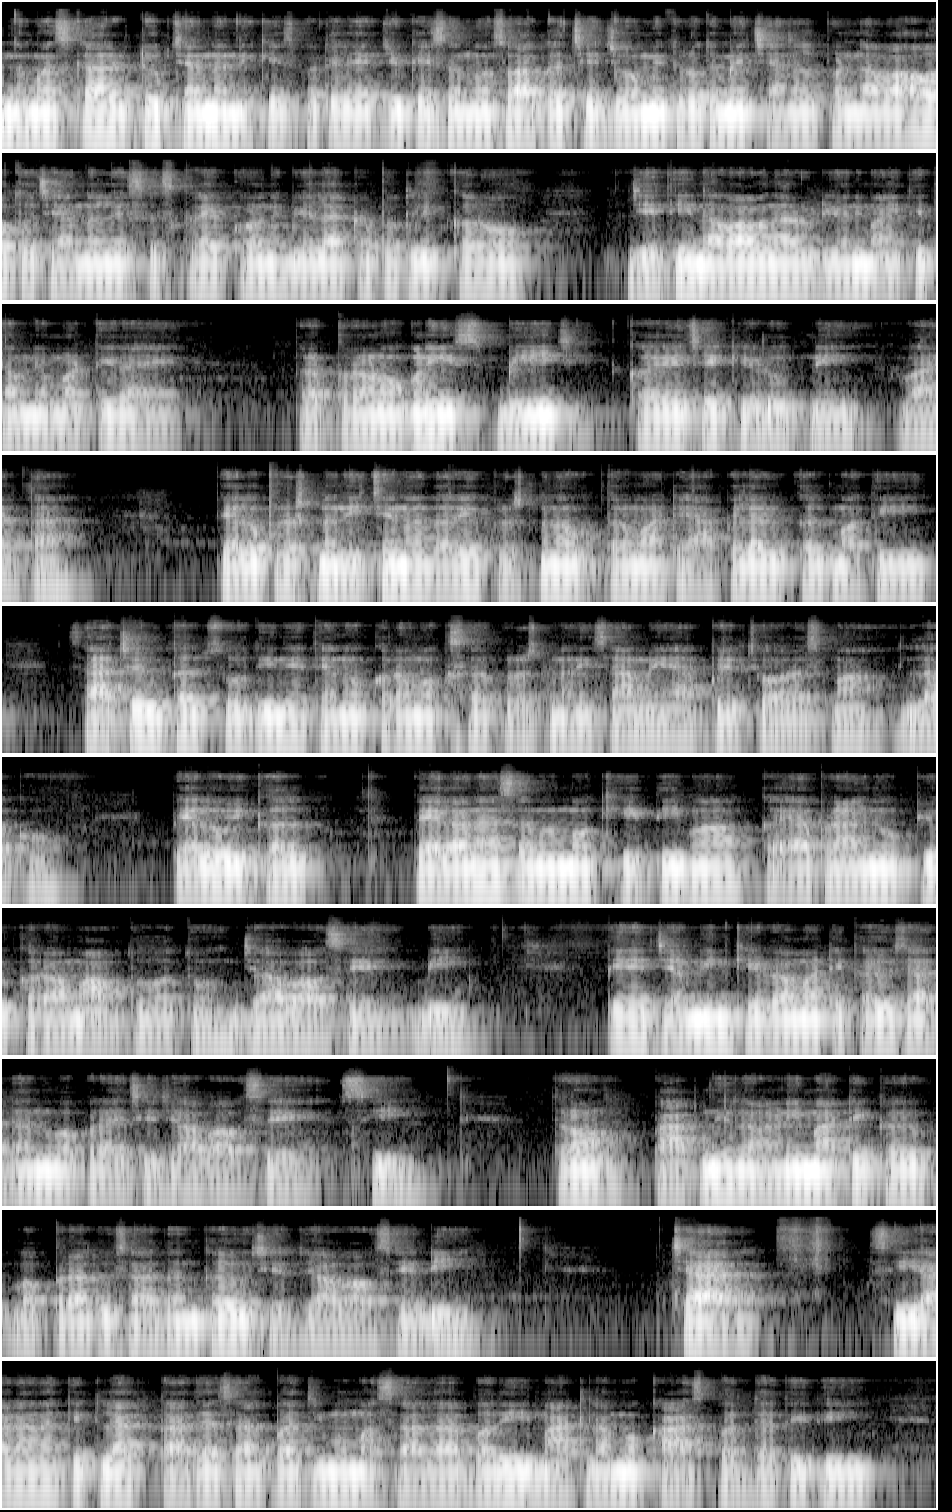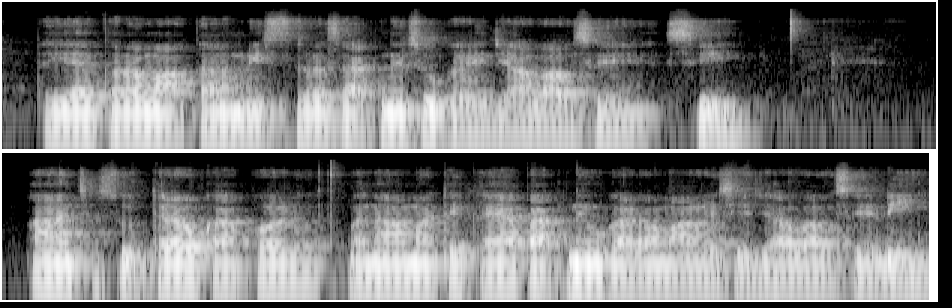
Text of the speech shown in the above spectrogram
નમસ્કાર, YouTube channel Nikesh Patel એજ્યુકેશનમાં સ્વાગત છે. જો મિત્રો તમે ચેનલ પર નવા હો તો ચેનલને સબસ્ક્રાઇબ કરો અને બેલ આઇકન પર ક્લિક કરો, જેથી નવા આવનાર વિડીયોની માહિતી તમને મળતી રહે. પ્રકરણ ઓગણીસ, બીજ કહે છે ખેડૂતની વાર્તા. પહેલો પ્રશ્ન, નીચેના દરેક પ્રશ્નના ઉત્તર માટે આપેલા વિકલ્પમાંથી સાચો વિકલ્પ શોધીને તેનો ક્રમ અક્ષર પ્રશ્નની સામે આપેલ ચોરસમાં લખો. પહેલો વિકલ્પ પહેલાંના સમયમાં ખેતીમાં કયા પ્રાણીનો ઉપયોગ કરવામાં આવતો હતો? જવાબ આવશે બી બે, જમીન ખેડવા માટે કયું સાધન વપરાય છે? જવાબ આવશે સી ત્રણ, પાકની લણણી માટે કયું વપરાતું સાધન કયું છે? જવાબ આવશે ડી ચાર, શિયાળાના કેટલાક તાજા શાકભાજીમાં મસાલા ભરી માટલામાં ખાસ પદ્ધતિથી તૈયાર કરવામાં આવતા મિશ્ર શાકને શું કહે? જવાબ આવશે સી પાંચ સુતરાઉ કાપડ બનાવવા માટે કયા પાકને ઉગાડવામાં આવે છે? જવાબ આવશે ડી.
